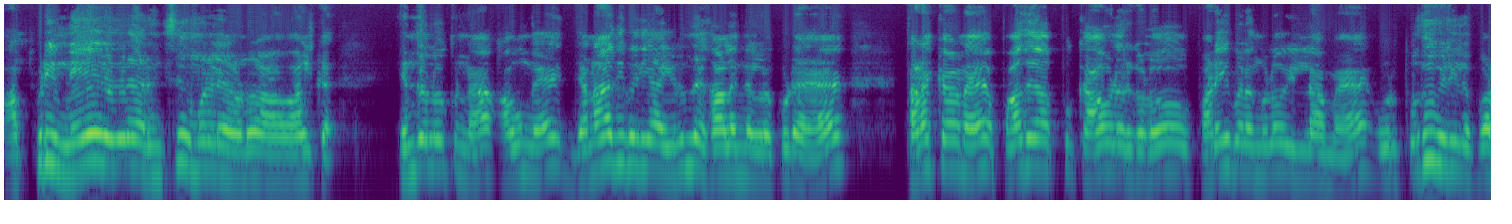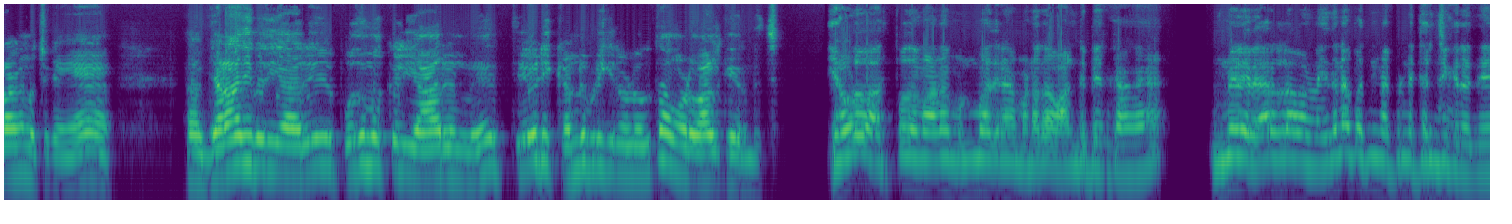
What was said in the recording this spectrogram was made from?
அப்படி நேர் எதிராக இருந்துச்சு உமரலியோட வாழ்க்கை. எந்த அளவுக்குன்னா அவங்க ஜனாதிபதியா இருந்த காலங்கள்ல கூட தனக்கான பாதுகாப்பு காவலர்களோ படைபலங்களோ இல்லாம ஒரு பொது வெளியில போறாங்கன்னு வச்சுக்கோங்க ஜனாதிபதி யாரு பொதுமக்கள் யாருன்னு தேடி கண்டுபிடிக்கிற அளவுக்கு தான் அவங்களோட வாழ்க்கை இருந்துச்சு. எவ்வளவு அற்புதமான முன்மாதிரியான மன்னரா வாழ்ந்து போயிருக்காங்க. உண்மையிலே வேற லெவல் இதனை பத்தி நான் பின்ன தெரிஞ்சுக்கிறது?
